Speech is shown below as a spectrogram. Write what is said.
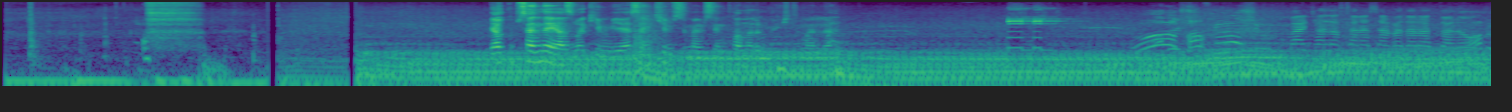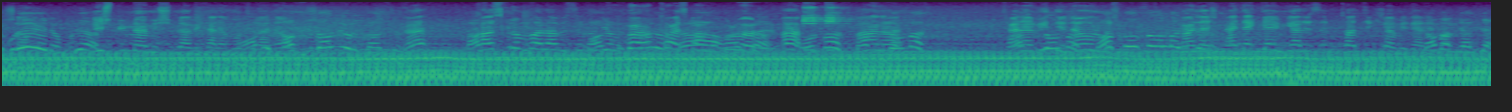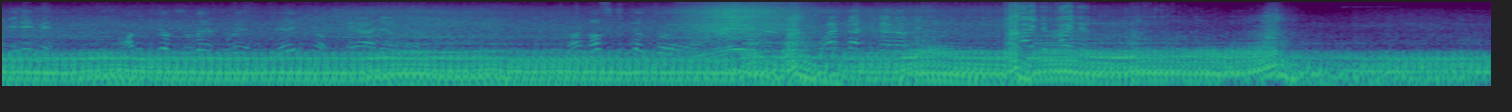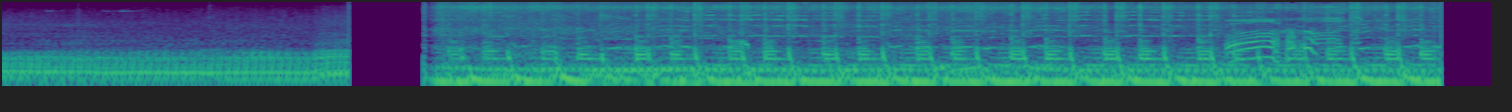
Yakup sen de yaz bakayım bir ya. Sen kimsin ben seni tanırım büyük ihtimalle. Merkez hastanesine kadar hastane Abi buraya geliyorum buraya. Hiç bilmemişim la bir tane motor. Abi kaskı almıyorum kaskı. He? Kaskım var abi sıkıntı yok. Ben kask aldım kurbanım. Ha. Olmaz. Bana Kaskı olmaz.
